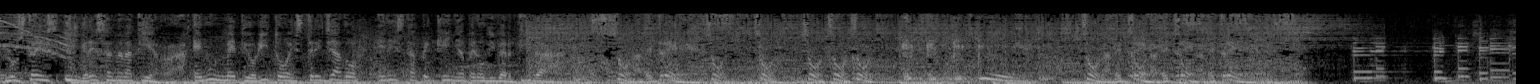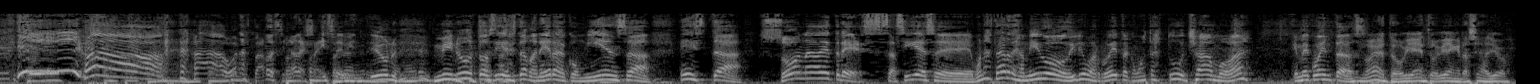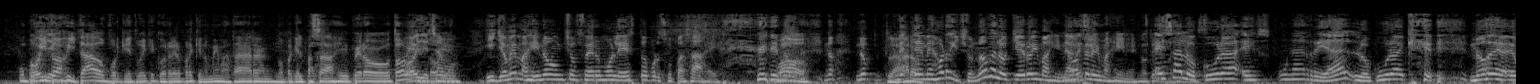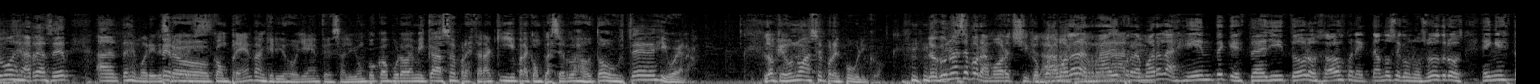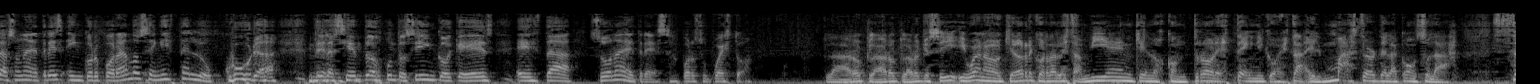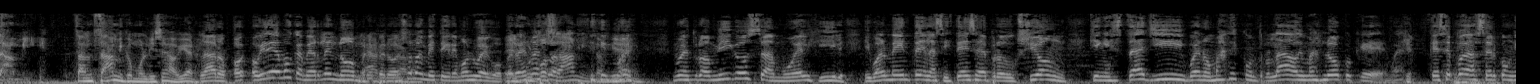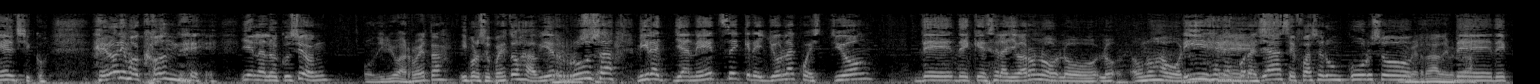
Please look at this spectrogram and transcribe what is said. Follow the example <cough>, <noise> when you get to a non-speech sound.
Los tres ingresan a la Tierra en un meteorito estrellado en esta pequeña pero divertida zona de tres. Zona, zona, zona, zona, zona. Zona de zona de zona de tres. ¡Hija! <laughs> Buenas tardes, señores. 6 y 21 minutos y de esta manera comienza esta zona de tres. Así es. eh, buenas tardes, amigo Odilio Barrueta. ¿Cómo estás tú, chamo? ah? ¿Qué me cuentas? No, todo bien, todo bien, gracias a Dios. Un poquito Oye. agitado porque tuve que correr para que no me mataran, no pagué el pasaje, pero todo bien. Oye, todo chamo. bien. Y yo me imagino a un chofer molesto por su pasaje. <laughs> Wow. no, no, no, Claro. me- de mejor dicho, no me lo quiero imaginar. No te lo imagines, no te lo Esa imagines. locura es una real locura que <laughs> no debemos dejar de hacer antes de morir. Pero comprendan, queridos oyentes, salí un poco apurado de mi casa para estar aquí, para complacerlos a todos ustedes y bueno, lo que uno hace por el público. <laughs> Lo que uno hace por amor, chico, Claro, por amor a la radio, por amor a la gente que está allí todos los sábados conectándose con nosotros en esta zona de tres e incorporándose en esta locura de la 102.5 que es esta zona de tres, por supuesto. Claro, claro, claro que sí. Y bueno, quiero recordarles también que en los controles técnicos está el master de la consola, Sammy. San Sammy, como le dice Javier. Claro, hoy, hoy debemos cambiarle el nombre, Claro, pero claro. eso lo investigaremos luego. Pero El es nuestro, Sammy <laughs> también. Nuestro amigo Samuel Gil, igualmente en la asistencia de producción, quien está allí, bueno, más descontrolado y más loco que, bueno, ¿Qué? ¿qué se puede hacer con él, chicos? Jerónimo Conde, y en la locución, Odilio Barrueta. y por supuesto Javier Rusa. Mira, Janet se creyó la cuestión de, de que se la llevaron lo- lo- lo- unos aborígenes por allá, se fue a hacer un curso De verdad, de verdad. de, de.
